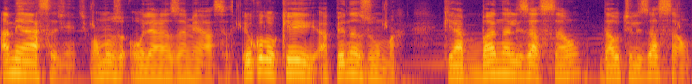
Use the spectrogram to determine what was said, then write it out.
Ameaça, gente. Vamos olhar as ameaças. Eu coloquei apenas uma, que é a banalização da utilização,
